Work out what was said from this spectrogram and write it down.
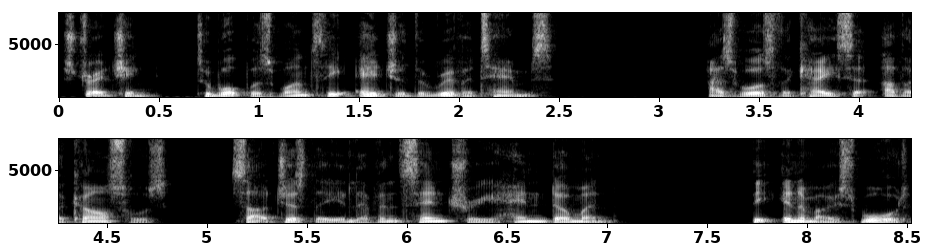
stretching to what was once the edge of the River Thames. As was the case at other castles, such as the 11th century Hen Domen, the innermost ward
